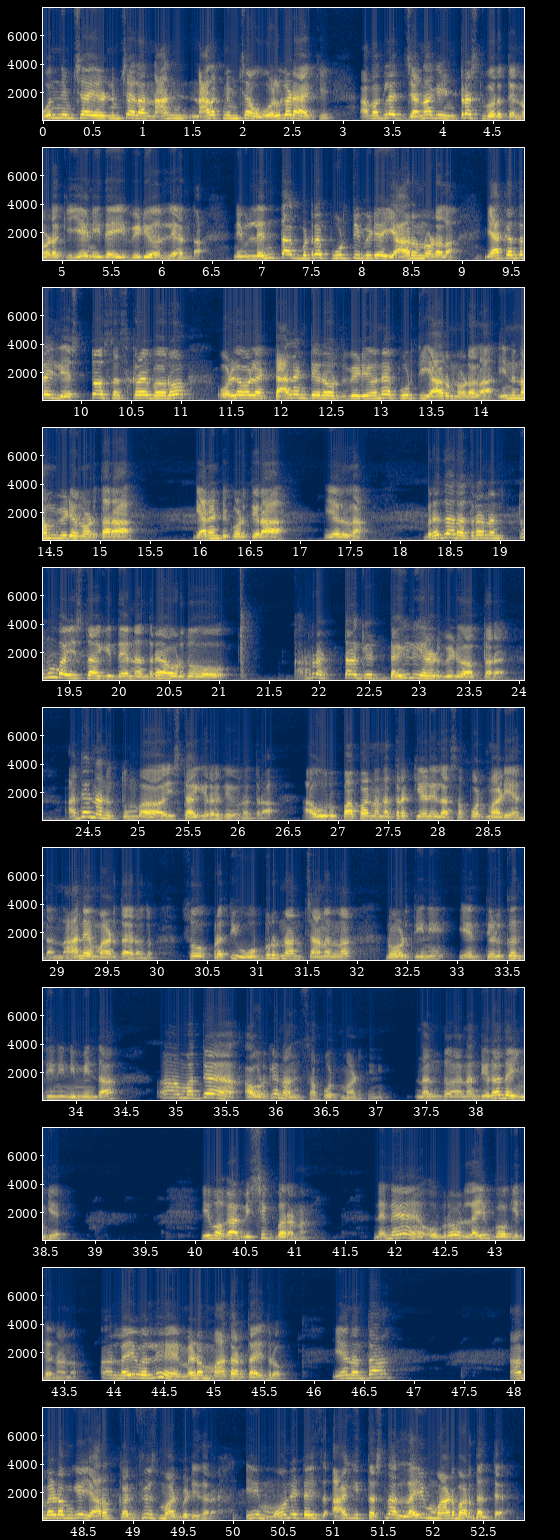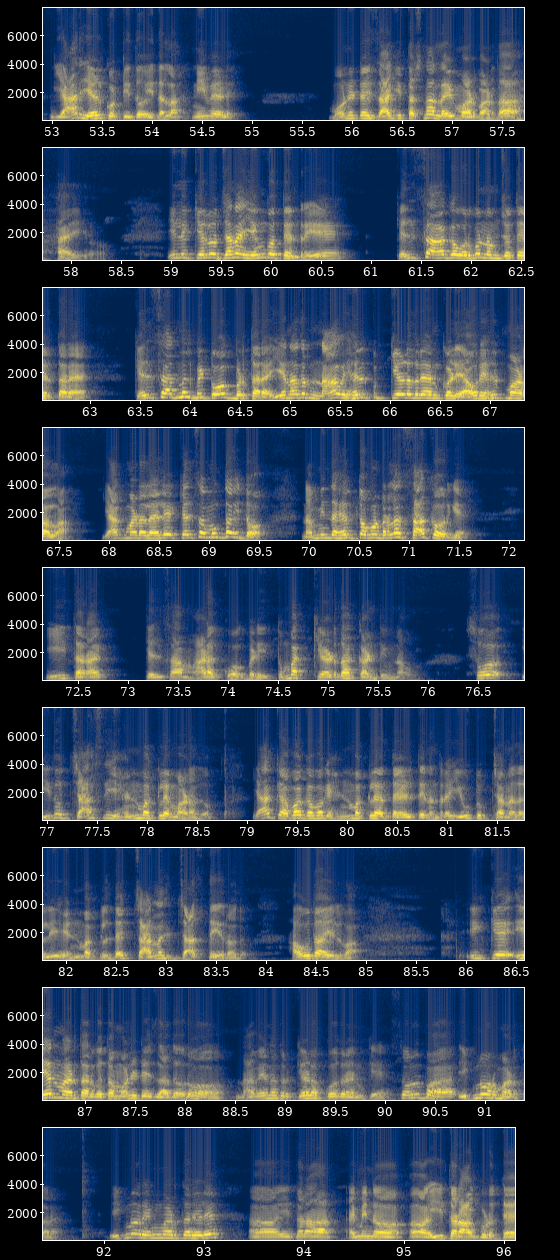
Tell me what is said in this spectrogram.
ಒಂದು ನಿಮಿಷ, ಎರಡು ನಿಮಿಷ ಇಲ್ಲ, ನಾನು ನಾಲ್ಕು ನಿಮಿಷ ಒಳಗಡೆ ಹಾಕಿ. ಆವಾಗಲೇ ಜನಗೆ ಇಂಟ್ರೆಸ್ಟ್ ಬರುತ್ತೆ ನೋಡೋಕ್ಕೆ ಏನಿದೆ ಈ ವಿಡಿಯೋಲ್ಲಿ ಅಂತ. ನೀವು ಲೆಂತ್ ಆಗಿಬಿಟ್ರೆ ಪೂರ್ತಿ ವಿಡಿಯೋ ಯಾರೂ ನೋಡೋಲ್ಲ. ಯಾಕಂದರೆ ಇಲ್ಲಿ ಎಷ್ಟೋ ಸಬ್ಸ್ಕ್ರೈಬರು ಒಳ್ಳೆ ಒಳ್ಳೆ ಟ್ಯಾಲೆಂಟ್ ಇರೋರ್ದು ವಿಡಿಯೋನೇ ಪೂರ್ತಿ ಯಾರು ನೋಡಲ್ಲ. ಇನ್ನು ನಮ್ಮ ವಿಡಿಯೋ ನೋಡ್ತಾರಾ? ಗ್ಯಾರಂಟಿ ಕೊಡ್ತೀರಾ? ಇಲ್ಲ. ಬ್ರದರ್ ಹತ್ರ ನನಗೆ ತುಂಬ ಇಷ್ಟ ಆಗಿದ್ದೇನೆಂದರೆ ಅವ್ರದ್ದು ಕರೆಕ್ಟಾಗಿ ಡೈಲಿ ಎರಡು ವಿಡಿಯೋ ಹಾಕ್ತಾರೆ. ಅದೇ ನನಗೆ ತುಂಬ ಇಷ್ಟ ಆಗಿರೋದು ಇವ್ರ ಹತ್ರ. ಅವರು ಪಾಪ ನನ್ನ ಹತ್ರ ಕೇಳಿಲ್ಲ ಸಪೋರ್ಟ್ ಮಾಡಿ ಅಂತ. ನಾನೇ ಮಾಡ್ತಾ ಇರೋದು. ಸೊ ಪ್ರತಿ ಒಬ್ಬರು ನಾನು ಚಾನಲ್ನ ನೋಡ್ತೀನಿ, ಏನು ತಿಳ್ಕೊತೀನಿ ನಿಮ್ಮಿಂದ ಮತ್ತು ಅವ್ರಿಗೆ ನಾನು ಸಪೋರ್ಟ್ ಮಾಡ್ತೀನಿ. ನಂದು ನಂದು ಇರೋದೇ ಹಿಂಗೆ. ಇವಾಗ ವಿಷಯಕ್ಕೆ ಬರೋಣ. ನೆನ್ನೆ ಒಬ್ಬರು ಲೈವ್ಗೆ ಹೋಗಿದ್ದೆ ನಾನು. ಆ ಲೈವಲ್ಲಿ ಮೇಡಮ್ ಮಾತಾಡ್ತಾಯಿದ್ರು ಏನಂತ? ಆ ಮೇಡಮ್ಗೆ ಯಾರೋ ಕನ್ಫ್ಯೂಸ್ ಮಾಡಿಬಿಟ್ಟಿದ್ದಾರೆ. ಈ ಮೋನಿಟೈಸ್ ಆಗಿದ ತಕ್ಷಣ ಲೈವ್ ಮಾಡಬಾರ್ದಂತೆ. ಯಾರು ಹೇಳ್ಕೊಟ್ಟಿದ್ದು ಇದೆಲ್ಲ? ನೀವು ಹೇಳಿ. ಮೋನಿಟೈಸ್ ಆಗಿದ ತಕ್ಷಣ ಲೈವ್ ಮಾಡಬಾರ್ದಾ? ಅಯ್ಯೋ. ಇಲ್ಲಿ ಕೆಲವು ಜನ ಹೆಂಗ್ ಗೊತ್ತೇನ್ರಿ? ಕೆಲಸ ಆಗೋವರೆಗೂ ನಮ್ಮ ಜೊತೆ ಇರ್ತಾರೆ. ಕೆಲಸ ಆದಮೇಲೆ ಬಿಟ್ಟು ಹೋಗ್ಬಿಡ್ತಾರೆ. ಏನಾದರೂ ನಾವು ಹೆಲ್ಪ್ ಕೇಳಿದ್ರೆ ಅಂದ್ಕೊಳ್ಳಿ ಅವ್ರು ಹೆಲ್ಪ್ ಮಾಡಲ್ಲ. ಯಾಕೆ ಮಾಡಲ್ಲ ಹೇಳಿ? ಕೆಲಸ ಮುಗ್ದೋಯ್ತು. ನಮ್ಮಿಂದ ಹೆಲ್ಪ್ ತೊಗೊಂಡ್ರಲ್ಲ ಸಾಕು ಅವ್ರಿಗೆ. ಈ ಥರ ಕೆಲಸ ಮಾಡೋಕ್ಕೆ ಹೋಗ್ಬೇಡಿ. ತುಂಬ ಕೆಡ್ದಾಗ ಕಾಣ್ತೀವಿ ನಾವು. ಸೊ ಇದು ಜಾಸ್ತಿ ಹೆಣ್ಮಕ್ಳೇ ಮಾಡೋದು. ಯಾಕೆ ಅವಾಗ ಅವಾಗ ಹೆಣ್ಮಕ್ಳೇ ಅಂತ ಹೇಳ್ತೀನಂದರೆ ಯೂಟ್ಯೂಬ್ ಚಾನಲಲ್ಲಿ ಹೆಣ್ಮಕ್ಳದ್ದೇ ಚಾನಲ್ ಜಾಸ್ತಿ ಇರೋದು. ಹೌದಾ ಇಲ್ವಾ? ಈಗ ಏನು ಮಾಡ್ತಾರೆ ಗೊತ್ತಾ? ಮಾನಿಟೈಸ್ ಆದವರು, ನಾವೇನಾದರೂ ಕೇಳೋಕ್ಕೆ ಹೋದ್ರೆ ಅನ್ಕೆ ಸ್ವಲ್ಪ ಇಗ್ನೋರ್ ಮಾಡ್ತಾರೆ. ಇಗ್ನೋರ್ ಹೆಂಗೆ ಮಾಡ್ತಾರೆ ಹೇಳಿ? ಈ ಥರ ಐ ಮೀನ್ ಈ ಥರ ಆಗ್ಬಿಡುತ್ತೆ.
